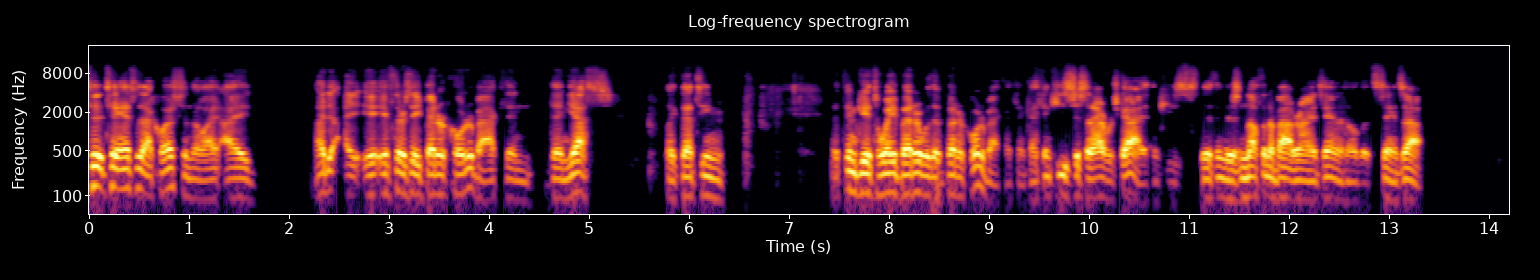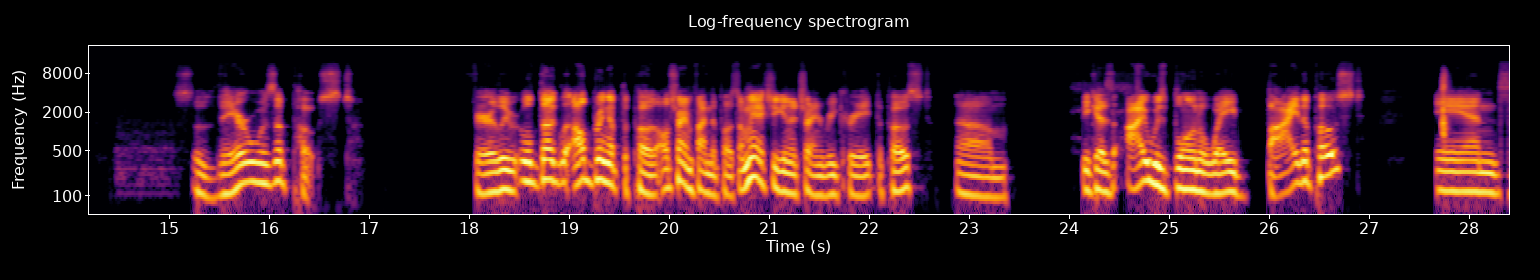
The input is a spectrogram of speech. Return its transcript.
to, to answer that question though, I, I, I, I- if there's a better quarterback, then then yes, like that team, that team gets way better with a better quarterback. I think. I think he's just an average guy. I think he's. I think there's nothing about Ryan Tannehill that stands out. So there was a post. Fairly well, Doug. I'll bring up the post. I'll try and find the post. I'm actually going to try and recreate the post, um, because I was blown away by the post, and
